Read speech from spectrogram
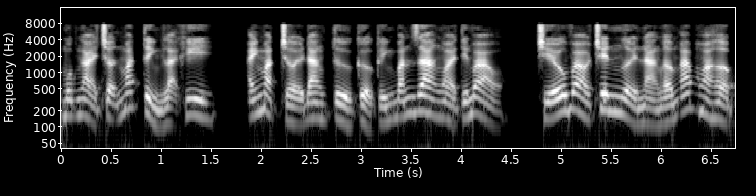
Một ngài trợn mắt tỉnh lại khi, ánh mặt trời đang từ cửa kính bắn ra ngoài tiến vào, chiếu vào trên người nàng ấm áp hòa hợp,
